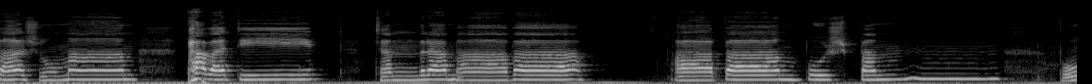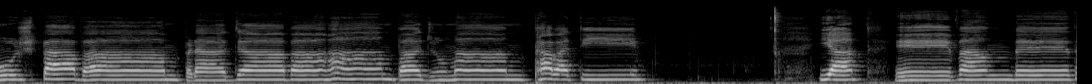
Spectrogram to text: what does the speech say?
पशुमां भवति चन्द्रमाव आपां पुष्पम् पुष्पावां प्रजावां पजुमां भवति। या एवं वेद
